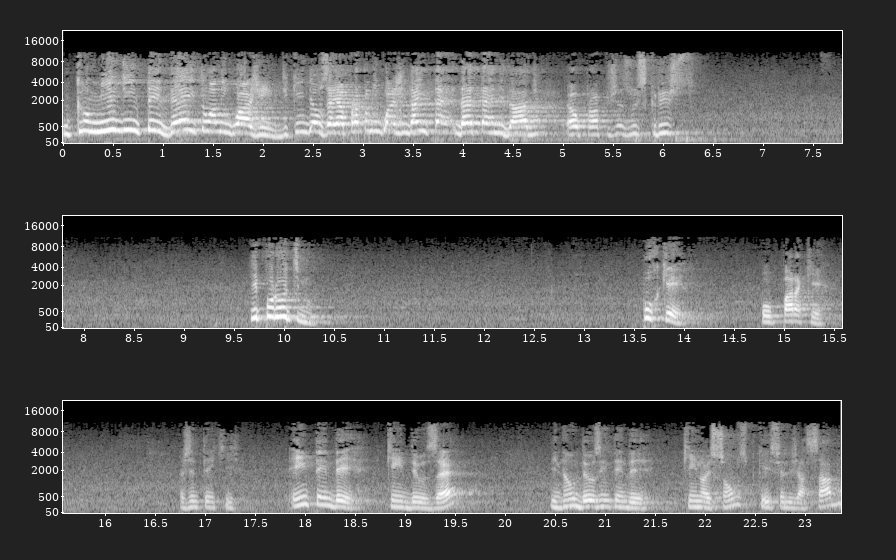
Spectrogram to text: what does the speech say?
O caminho de entender, então, a linguagem de quem Deus é e a própria linguagem da, da eternidade é o próprio Jesus Cristo. E por último, por quê? Ou para quê? A gente tem que entender quem Deus é e não Deus entender quem nós somos, porque isso ele já sabe.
